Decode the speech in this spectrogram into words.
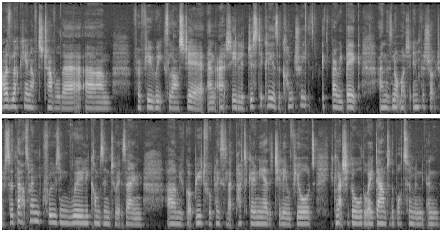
I was lucky enough to travel there um, for a few weeks last year, and actually, logistically, as a country, it's, it's very big and there's not much infrastructure. So that's when cruising really comes into its own. Um, you've got beautiful places like Patagonia, the Chilean fjords. You can actually go all the way down to the bottom and, and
